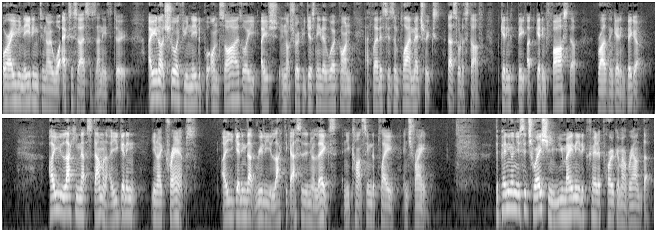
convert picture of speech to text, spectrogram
Or are you needing to know what exercises I need to do? Are you not sure if you need to put on size, or are you not sure if you just need to work on athleticism, plyometrics, that sort of stuff, getting big, uh, getting faster rather than getting bigger? Are you lacking that stamina? Are you getting, you know, cramps? Are you getting that really lactic acid in your legs and you can't seem to play and train? Depending on your situation, you may need to create a program around that.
